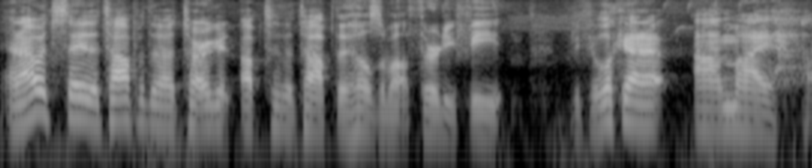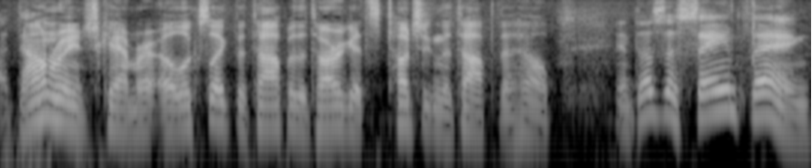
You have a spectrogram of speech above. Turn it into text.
And I would say the top of the target up to the top of the hill is about 30 feet. But if you look at it on my uh, downrange camera, it looks like the top of the target's touching the top of the hill. And it does the same thing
